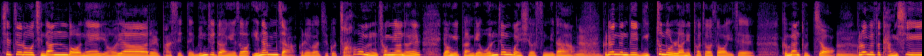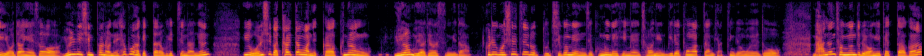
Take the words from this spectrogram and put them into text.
실제로 지난번에 여야를 봤을 때 민주당에서 이 남자 그래가지고 처음 청년을 영입한 게 원종건 씨였습니다. 네. 그랬는데 미투 논란이 터져서 이제 그만뒀죠. 음. 그러면서 당시 여당에서 윤리심판원에 해부하 겠다라고 했지만은 이 원 씨가 탈당하니까 그냥 위야무야 되었습니다. 그리고 실제로 또 지금의 이제 국민의힘의 전인 미래통합당 같은 경우에도 많은 청년들을 영입했다가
